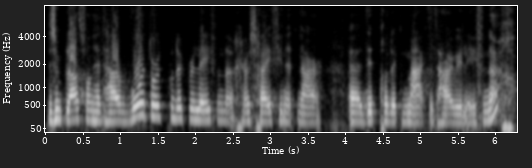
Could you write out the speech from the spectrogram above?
Dus in plaats van het haar wordt door het product weer levendig, herschrijf je het naar uh, dit product maakt het haar weer levendig.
